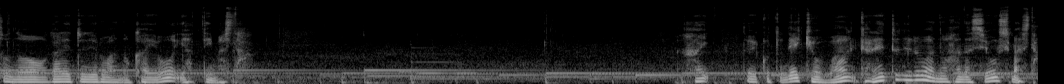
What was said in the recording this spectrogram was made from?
そのガレット・デ・ロワの会をやっていました。はい。ということで今日はガレット・デ・ロワの話をしました。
